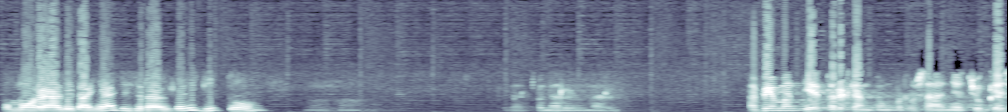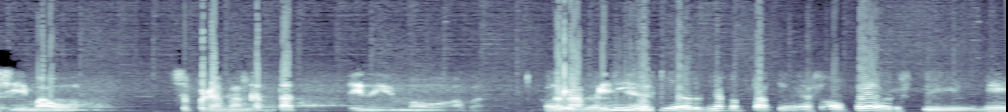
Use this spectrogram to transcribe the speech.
ngomong realitanya aja sih, realitanya gitu. Benar benar benar tapi emang ya tergantung perusahaannya juga sih mau seberapa Hmm. ketat ini mau apa sih, terapinya. ya sih harusnya ketat ya. SOP harus di ini.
